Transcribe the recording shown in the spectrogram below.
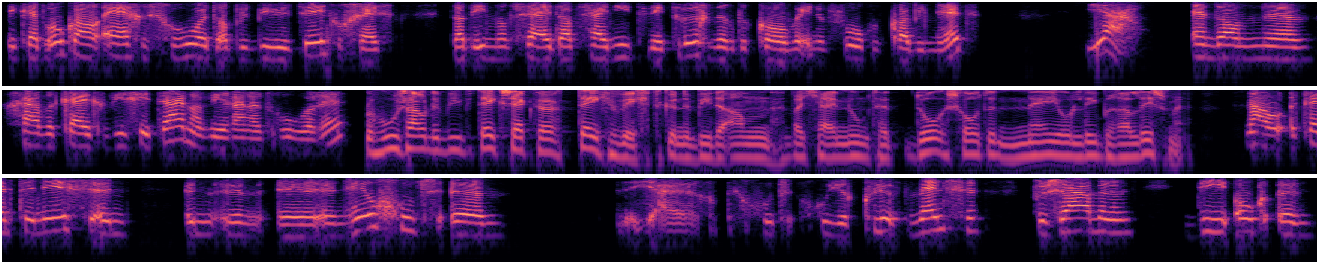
ik heb ook al ergens gehoord op het bibliotheekcongres dat iemand zei dat zij niet weer terug wilde komen in een volgend kabinet. Ja, en dan uh, gaan we kijken wie zit daar nou weer aan het roer. Hè? Hoe zou de bibliotheeksector tegenwicht kunnen bieden aan wat jij noemt het doorgeschoten neoliberalisme? Nou, ten eerste een een, een, eh, een heel goed, um, ja, goed, goede club mensen verzamelen die ook een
